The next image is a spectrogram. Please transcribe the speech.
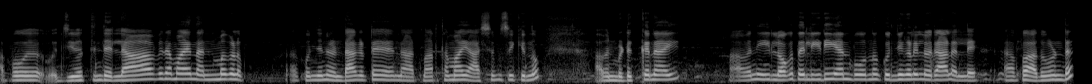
അപ്പോൾ ജീവിതത്തിന്റെ എല്ലാവിധമായ നന്മകളും കുഞ്ഞിന് ഉണ്ടാകട്ടെ എന്ന് ആത്മാർത്ഥമായി ആശംസിക്കുന്നു. അവൻ മിടുക്കനായി. അവൻ ഈ ലോകത്തെ ലീഡ് ചെയ്യാൻ പോകുന്ന കുഞ്ഞുങ്ങളിൽ ഒരാളല്ലേ. അപ്പോൾ അതുകൊണ്ട്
